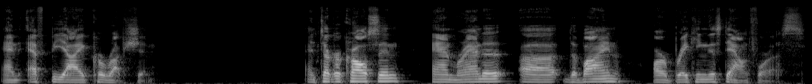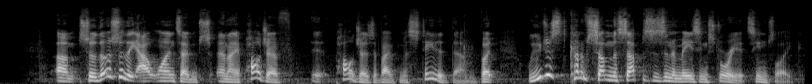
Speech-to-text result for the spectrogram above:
and FBI corruption. And Tucker Carlson and Miranda uh, Devine are breaking this down for us. Um, so those are the outlines. I'm, and I apologize, apologize if I've misstated them. But will you just kind of sum this up? This is an amazing story. It seems like.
